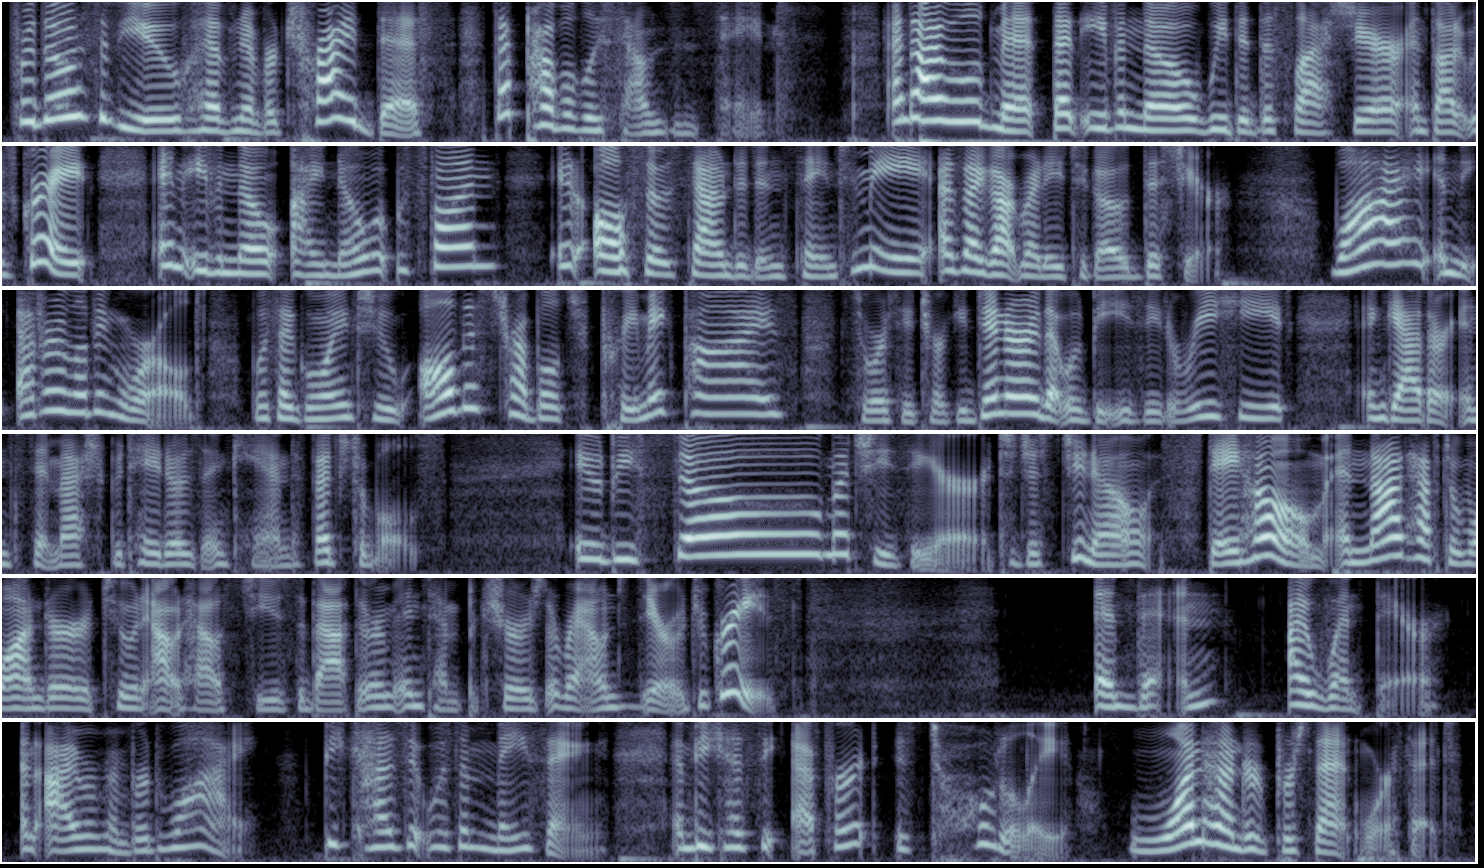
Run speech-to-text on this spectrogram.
For those of you who have never tried this, that probably sounds insane. And I will admit that even though we did this last year and thought it was great, and even though I know it was fun, it also sounded insane to me as I got ready to go this year. Why in the ever loving world was I going to all this trouble to pre make pies, source a turkey dinner that would be easy to reheat, and gather instant mashed potatoes and canned vegetables? It would be so much easier to just, you know, stay home and not have to wander to an outhouse to use the bathroom in temperatures around zero degrees. And then I went there and I remembered why. Because it was amazing and because the effort is totally 100% worth it.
